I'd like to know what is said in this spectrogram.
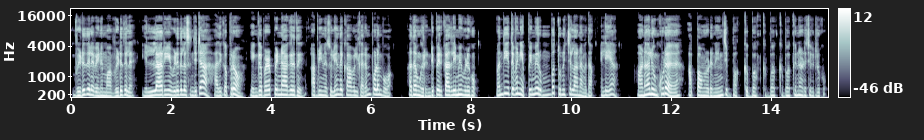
விடுதலை வேணுமா? விடுதலை. எல்லாரையும் விடுதலை செஞ்சுட்டா அதுக்கப்புறம் எங்க பிழப்பு என்ன ஆகுறது? அப்படின்னு சொல்லி அந்த காவல்காரன் புலம்புவான். அது அவங்க ரெண்டு பேருக்கு அதுலேயுமே விழுகும். வந்தியத்தேவன் எப்பயுமே ரொம்ப துணிச்சலானவ தான் இல்லையா? ஆனாலும் கூட அப்ப அவனோட நெஞ்சு பக்கு பக்கு பக்கு பக்குன்னு அடிச்சுக்கிட்டு இருக்கும்.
